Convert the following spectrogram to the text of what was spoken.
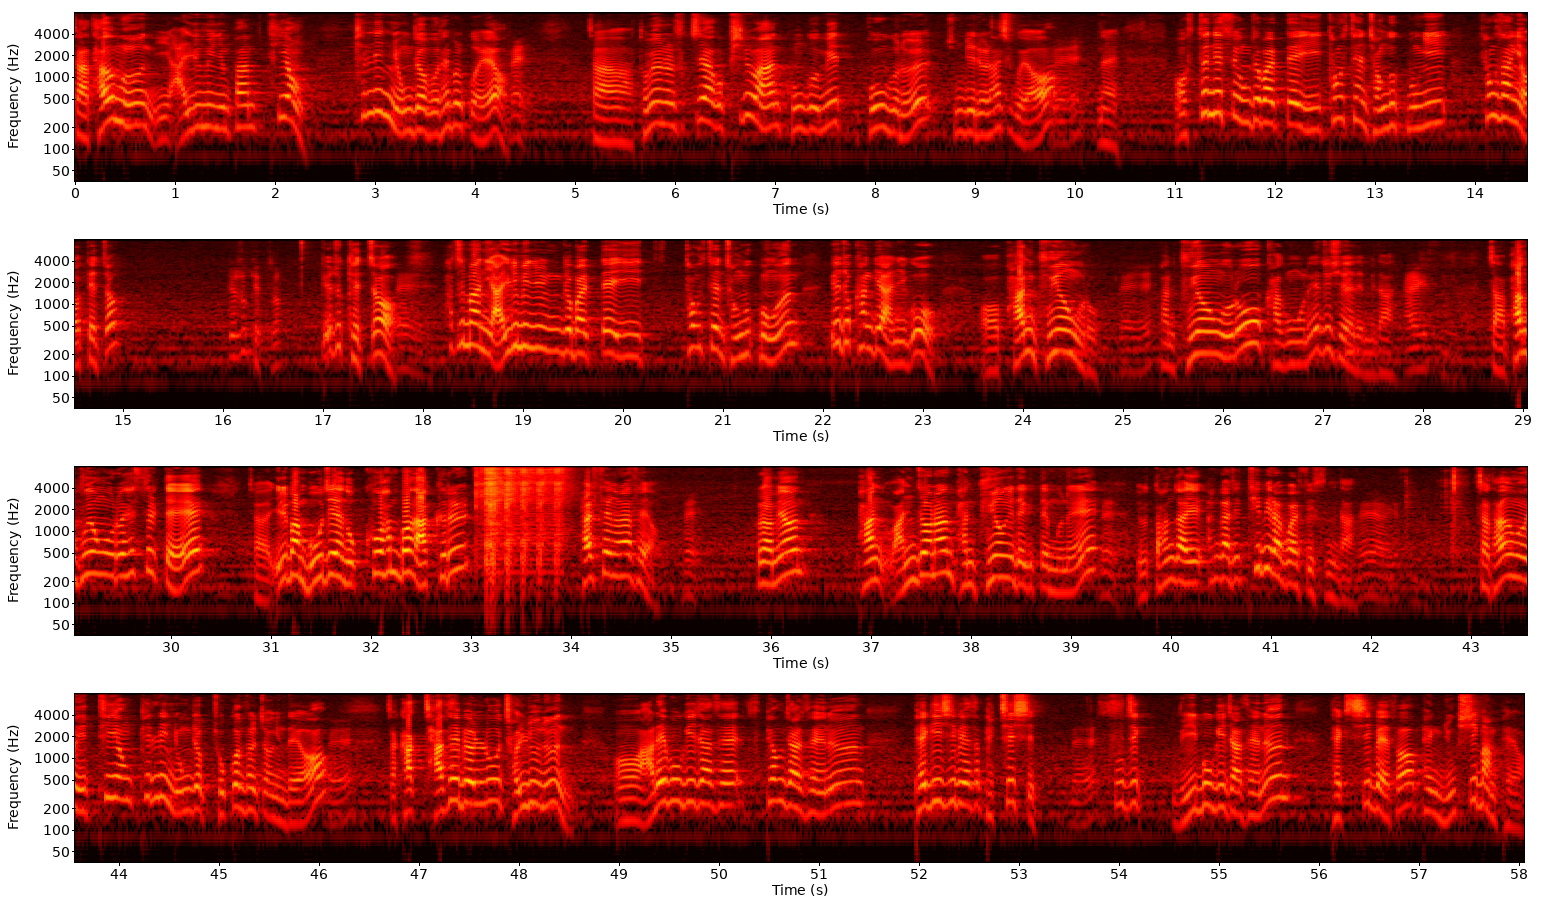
자, 다음은 이 알루미늄판 T형 필린 용접을 해볼 거예요. 네. 자, 도면을 숙지하고 필요한 공구 및 보호구를 준비를 하시고요. 네. 네. 어, 스테인리스 용접할 때 이 텅스텐 전극봉이 형상이 어땠죠? 뾰족했죠? 뾰족했죠? 네. 하지만 이 알루미늄 용접할 때 이 텅스텐 전극봉은 뾰족한 게 아니고 어, 반구형으로 네. 반구형으로 가공을 해주셔야 됩니다. 알겠습니다. 자, 반구형으로 했을 때 자, 일반 모재에 놓고 한번 아크를 발생을 하세요. 네. 그러면 반 완전한 반 구형이 되기 때문에 네. 이것도 한 가지 한 가지 팁이라고 할 수 있습니다. 네, 알겠습니다. 자, 다음은 이 T형 필린 용접 조건 설정인데요. 네. 자, 각 자세별로 전류는 어, 아래 보기 자세, 수평 자세는 120에서 170, 네. 수직 위 보기 자세는 110에서 160A. 네.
